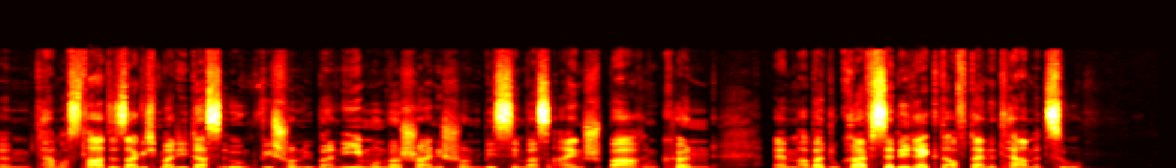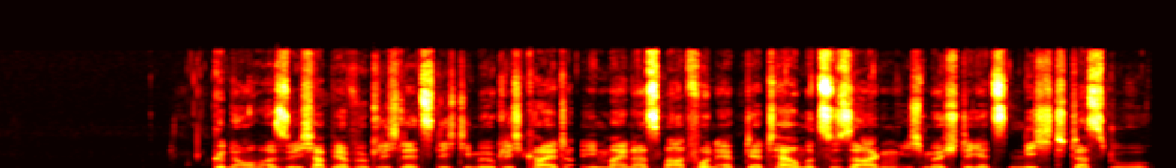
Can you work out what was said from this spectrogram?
ähm, Thermostate, sage ich mal, die das irgendwie schon übernehmen und wahrscheinlich schon ein bisschen was einsparen können. Ähm, aber du greifst ja direkt auf deine Therme zu. Genau, also ich habe ja wirklich letztlich die Möglichkeit, in meiner Smartphone-App der Therme zu sagen, ich möchte jetzt nicht, dass du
